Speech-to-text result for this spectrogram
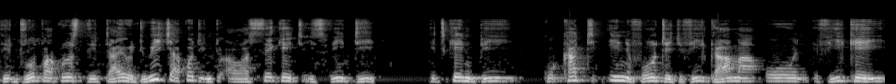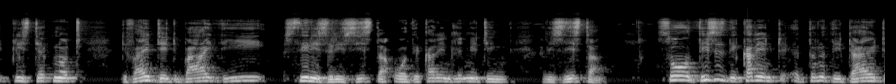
the drop across the diode, which according to our circuit is Vd. It can be cut in voltage V gamma or Vk, please take note, divided by the series resistor or the current limiting resistor. So this is the current through the diode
